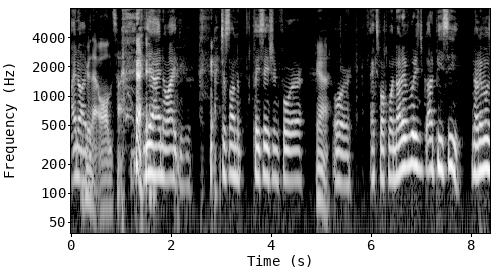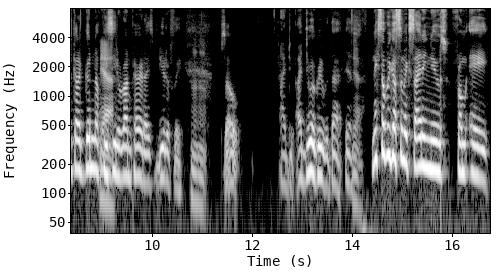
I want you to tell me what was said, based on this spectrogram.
I know. I I hear do. that all the time. Yeah, I know. I do. Just on the PlayStation 4 yeah. or Xbox One. Not everybody's got a PC. Not everyone's got a good enough Yeah. PC to run Paradise beautifully. Mhm. So, I do. I do agree with that. Yes. Yeah. Next up, we got some exciting news from a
